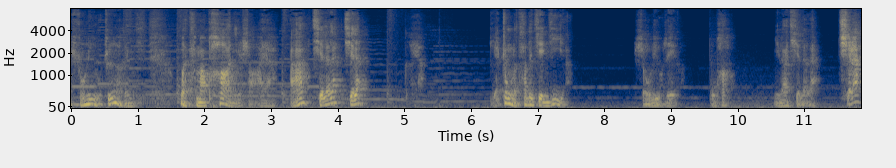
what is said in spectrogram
手里有这个，你我他妈怕你啥呀？啊，起来来，起来，哥呀，别中了他的奸计呀！手里有这个，不怕，你俩起来来，起来！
